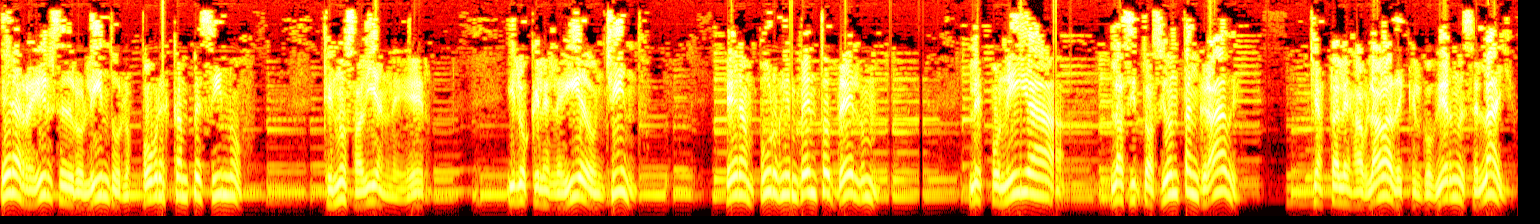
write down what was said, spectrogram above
era reírse de lo lindo de los pobres campesinos que no sabían leer. Y lo que les leía don Chindo eran puros inventos de él. Les ponía la situación tan grave que hasta les hablaba de que el gobierno de Celaya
